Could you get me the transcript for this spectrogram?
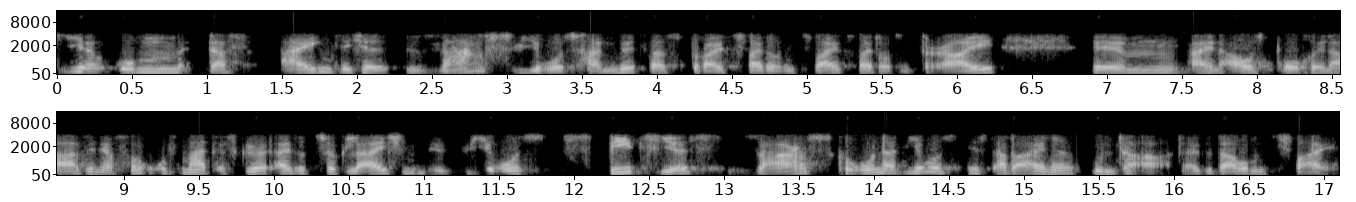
hier um das eigentliche SARS-Virus handelt, was bereits 2002, 2003 ähm, einen Ausbruch in Asien hervorgerufen hat. Es gehört also zur gleichen Virusspezies. SARS-Coronavirus ist aber eine Unterart, also darum zwei.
